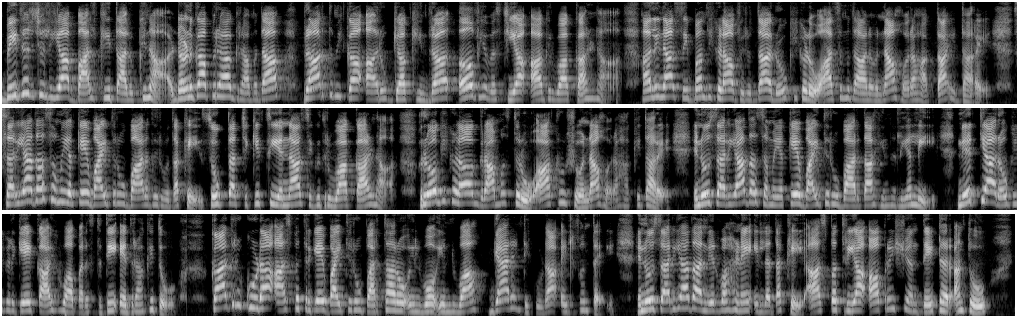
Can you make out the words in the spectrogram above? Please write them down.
ಬೀದರ್ ಜಿಲ್ಲೆಯ ಬಾಲ್ಕಿ ತಾಲೂಕಿನ ಡೊಣಗಾಪುರ ಗ್ರಾಮದ ಪ್ರಾಥಮಿಕ ಆರೋಗ್ಯ ಕೇಂದ್ರ ಅವ್ಯವಸ್ಥೆಯ ಆಗಿರುವ ಕಾರಣ ಅಲ್ಲಿನ ಸಿಬ್ಬಂದಿಗಳ ವಿರುದ್ಧ ರೋಗಿಗಳು ಅಸಮಾಧಾನವನ್ನ ಹೊರಹಾಕ್ತಾ ಇದ್ದಾರೆ. ಸರಿಯಾದ ಸಮಯಕ್ಕೆ ವೈದ್ಯರು ಬಾರದಿರುವುದಕ್ಕೆ ಸೂಕ್ತ ಚಿಕಿತ್ಸೆಯನ್ನ ಸಿಗದಿರುವ ಕಾರಣ ರೋಗಿಗಳ ಗ್ರಾಮಸ್ಥರು ಆಕ್ರೋಶವನ್ನ ಹೊರಹಾಕಿದ್ದಾರೆ. ಇನ್ನು ಸರಿಯಾದ ಸಮಯಕ್ಕೆ ವೈದ್ಯರು ಬಾರದ ಹಿನ್ನೆಲೆಯಲ್ಲಿ ನಿತ್ಯ ರೋಗಿಗಳಿಗೆ ಕಾಯುವ ಪರಿಸ್ಥಿತಿ ಎದುರಾಗಿದ್ದು ಕಾದರೂ ಕೂಡ ಆಸ್ಪತ್ರೆಗೆ ವೈದ್ಯರು ಬರ್ತಾರೋ ಇಲ್ವೋ ಎನ್ನುವ ಗ್ಯಾರಂಟಿ ಕೂಡ ಇಲ್ವಂತೆ. ಇನ್ನು ಸರಿಯಾದ ನಿರ್ವಹಣೆ ಇಲ್ಲದಕ್ಕೆ ಆಸ್ಪತ್ರೆಯ ಆಪರೇಷನ್ ಥಿಯೇಟರ್ ಅಂತೂ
